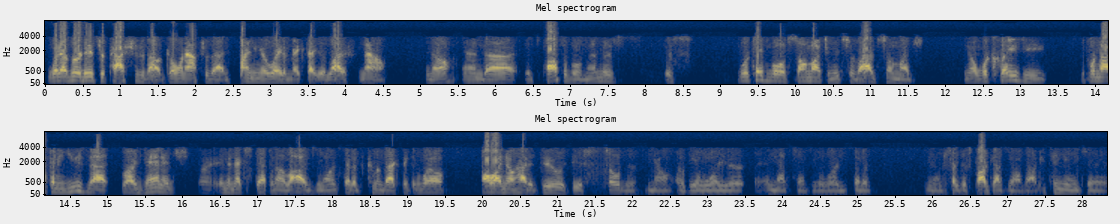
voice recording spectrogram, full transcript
whatever it is you're passionate about, going after that and finding a way to make that your life now. You know, and uh, it's possible, man. There's, there's, we're capable of so much, and we've survived so much. You know, we're crazy if we're not going to use that to our advantage uh, in the next step in our lives, you know, instead of coming back thinking, well, all I know how to do is be a soldier, you know, or be a warrior in that sense of the word, instead of, you know, just like this podcast is all about, continuing to,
